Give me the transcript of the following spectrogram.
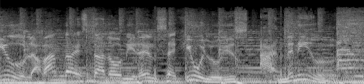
You, la banda estadounidense Huey Lewis and the News. En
